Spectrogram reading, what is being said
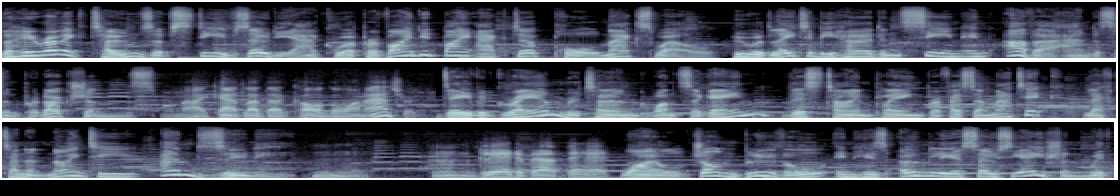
The heroic tones of Steve Zodiac were provided by actor Paul Maxwell, who would later be heard and seen in other Anderson productions. I can't let that call go unanswered. David Graham returned once again, this time playing Professor Mattick, Lieutenant 90, and Zoonie. Hmm. I'm glad about that. while John Bluthal, in his only association with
